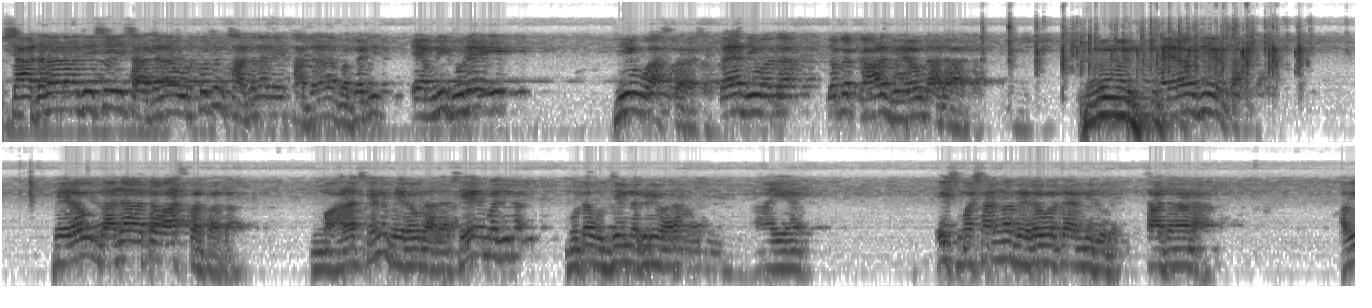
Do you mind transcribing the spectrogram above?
સાધનાના જે છે, એ સાધના ઓળખો છો ને સાધના ને, સાધનાના ભગતજી, એમની જોડે એક દેવ વાસ કરે છે. કયા દેવ હતા? તો કે કાળ ભૈરવ દાદા હતા. ખરું મારી. ભૈરવજી હતા ભૈરવ દાદા હતા વાસ કરતા હતા. મહારાજ કે ને ભૈરવ દાદા છે બાજુના મોટા ઉજ્જૈન નગરી વાળા હા એ. એ સ્મશાનના ભૈરવ હતા એમની જોડે સાધનાના. હવે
